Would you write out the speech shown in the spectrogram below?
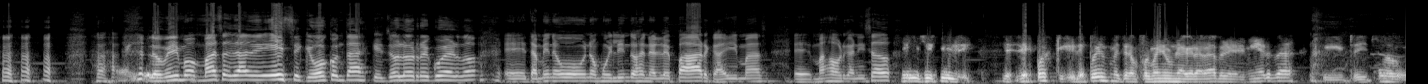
lo mismo, más allá de ese que vos contás, que yo lo recuerdo, eh, también hubo unos muy lindos en el de Park, ahí más, eh, más organizados. Sí, sí, sí. Después, que, después me transformé en un agradable de mierda y, todo,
